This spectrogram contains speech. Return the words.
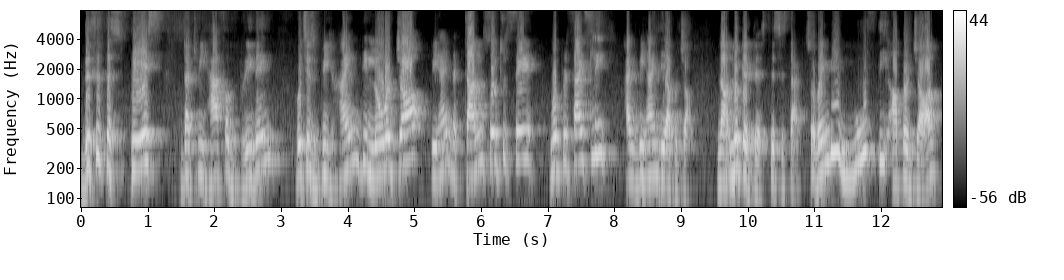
This is the space that we have for breathing, which is behind the lower jaw, behind the tongue, so to say, more precisely, and behind the upper jaw. Now, look at this. This is that. So, when we move the upper jaw,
